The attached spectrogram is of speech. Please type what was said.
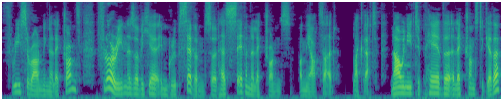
three surrounding electrons. Fluorine is over here in group 7, so it has seven electrons on the outside like that. Now we need to pair the electrons together.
